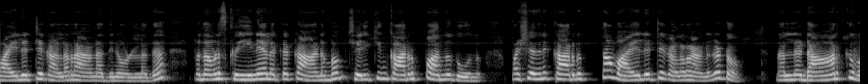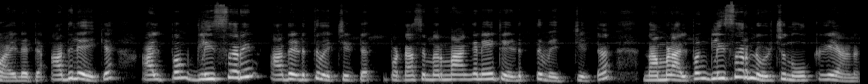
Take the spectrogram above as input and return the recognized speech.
വയലറ്റ് കളറാണ് അതിനുള്ളത്. അപ്പോൾ നമ്മൾ സ്ക്രീനിലൊക്കെ കാണുമ്പം ശരിക്കും കറുപ്പാന്ന് തോന്നും. പക്ഷെ അതിന് കറുത്ത വയലറ്റ് കളറാണ് കേട്ടോ. നല്ല ഡാർക്ക് വയലറ്റ്. അതിലേക്ക് അല്പം ഗ്ലിസറിൻ അതെടുത്ത് വെച്ചിട്ട് പൊട്ടാസ്യം പെർമാംഗനേറ്റ് എടുത്ത് വെച്ചിട്ട് നമ്മൾ അല്പം ഗ്ലിസറിൻ ഒഴിച്ച് നോക്കുകയാണ്.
